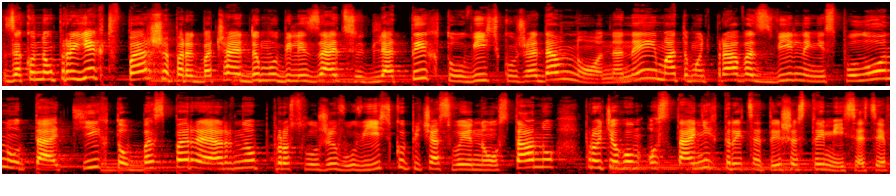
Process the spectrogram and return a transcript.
Законопроєкт вперше передбачає демобілізацію для тих, хто у війську вже давно. На неї матимуть право звільнені з полону та ті, хто безперервно прослужив у війську під час воєнного стану протягом останніх 36 місяців,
